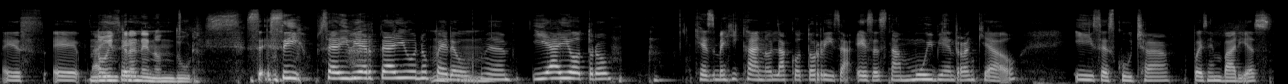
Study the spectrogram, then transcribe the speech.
es... Eh, no entran en Honduras. sí, se divierte ahí uno, pero... Eh, y hay otro que es mexicano, La Cotorriza, ese está muy bien rankeado y se escucha pues en varias,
